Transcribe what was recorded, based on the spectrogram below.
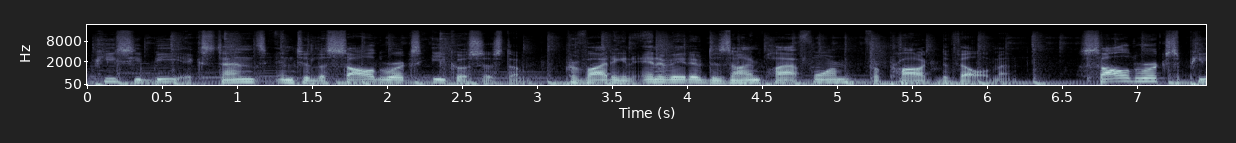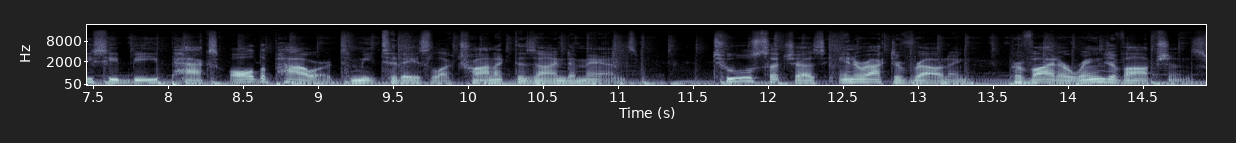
PCB extends into the SOLIDWORKS ecosystem, providing an innovative design platform for product development. SOLIDWORKS PCB packs all the power to meet today's electronic design demands. Tools such as interactive routing provide a range of options,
